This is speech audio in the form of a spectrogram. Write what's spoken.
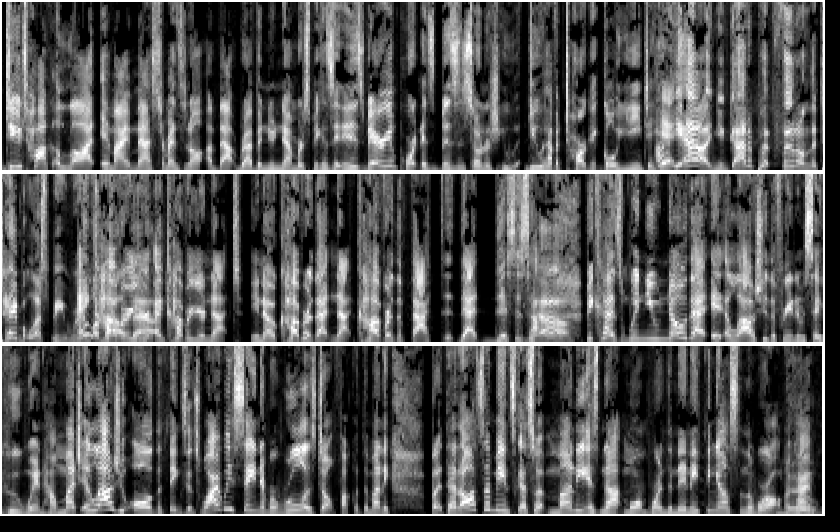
do talk a lot in my masterminds and all about revenue numbers because it is very important as business owners you do have a target goal you need to Oh, hit yeah, you got to put food on the table. Let's be real and about cover your that. and cover your nut. You know, cover that nut. Cover the fact that this is how, Yeah. because when you know that, it allows you the freedom to say who, when, how much. It allows you all the things. It's why we say number rule is don't fuck with the money. But that also means, guess what? Money is not more important than anything else in the world. Okay. No.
